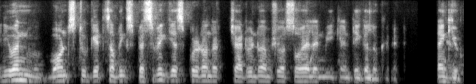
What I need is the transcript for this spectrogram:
anyone wants to get something specific, just put it on the chat window. I'm sure Sohail and we can take a look at it. Thank you.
